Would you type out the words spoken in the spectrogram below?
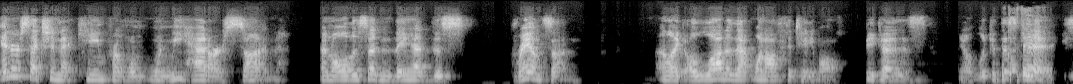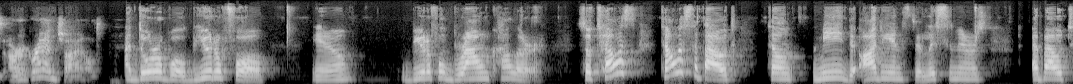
intersection that came from when, when we had our son, and all of a sudden they had this grandson. And like a lot of that went off the table because, you know, look at this because kid, he's our grandchild. Adorable, beautiful, you know, beautiful brown color. So tell us, tell us about tell me, the audience, the listeners, about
